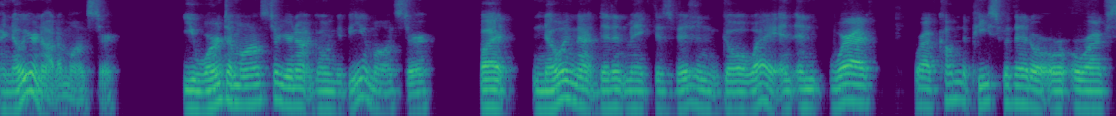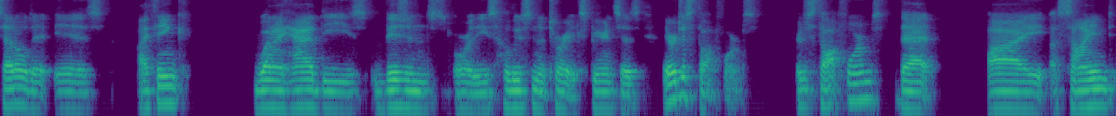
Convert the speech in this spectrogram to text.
i know you're not a monster you weren't a monster you're not going to be a monster but knowing that didn't make this vision go away. And and where i've where i've come to peace with it or or, or i've settled it is i think when i had these visions or these hallucinatory experiences they were just thought forms. They're just thought forms that i assigned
